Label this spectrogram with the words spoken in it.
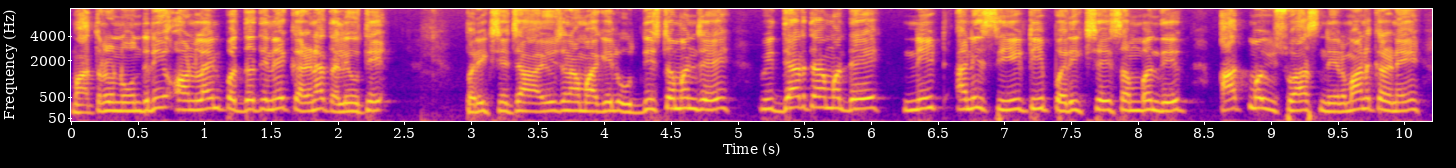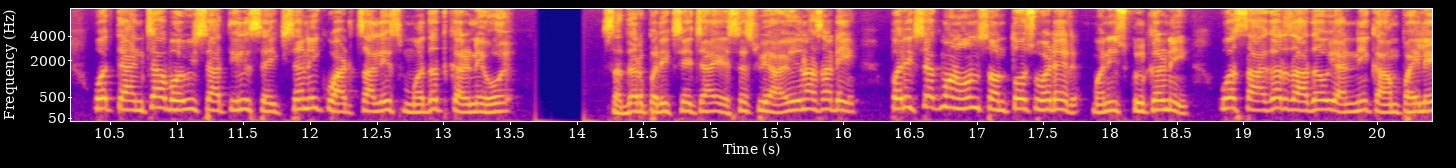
मात्र नोंदणी ऑनलाईन पद्धतीने करण्यात आली होती. परीक्षेच्या आयोजनामागील उद्दिष्ट म्हणजे विद्यार्थ्यांमध्ये नीट आणि सीईटी परीक्षेसंबंधित आत्मविश्वास निर्माण करणे व त्यांच्या भविष्यातील शैक्षणिक वाटचालीस मदत करणे होय. सदर परीक्षेच्या यशस्वी आयोजनासाठी परीक्षक म्हणून संतोष वडेर मनीष कुलकर्णी व सागर जाधव यांनी काम पाहिले.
